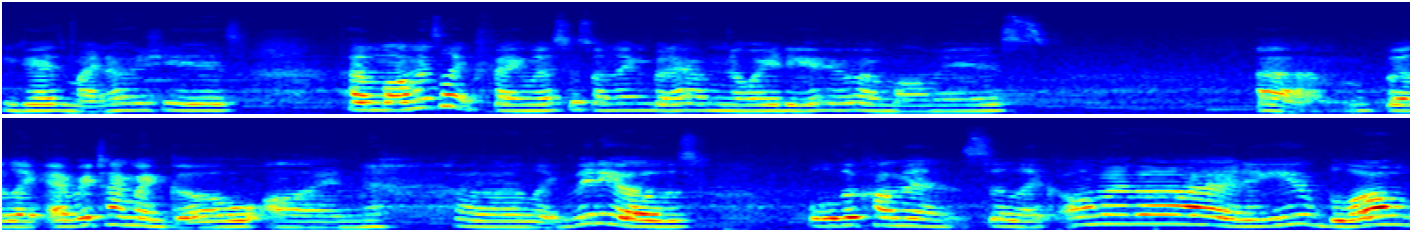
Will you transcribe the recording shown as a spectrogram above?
You guys might know who she is. Her mom is like famous or something, but I have no idea who her mom is. Um, but like every time I go on her like videos, all the comments are like, oh my god, are you blah blah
